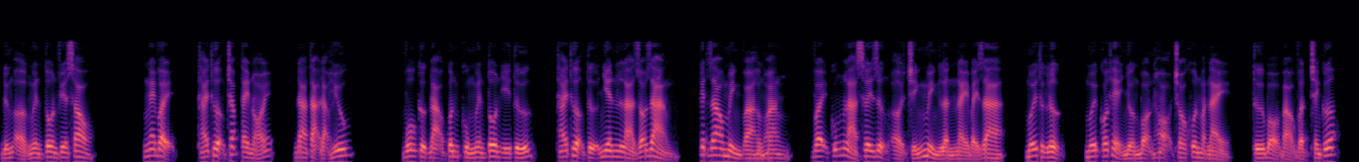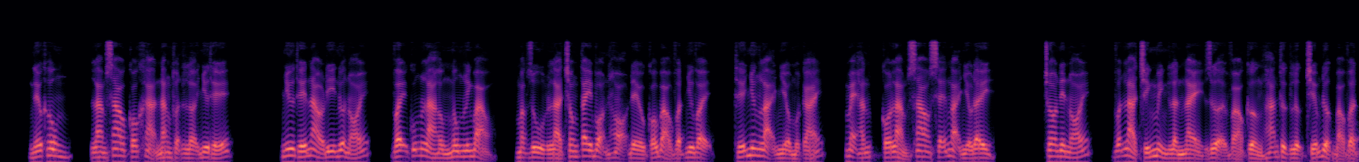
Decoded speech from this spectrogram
đứng ở nguyên tôn phía sau. Ngay vậy, thái thượng chắp tay nói, đa tạ đạo hữu. Vô cực đạo quân cùng nguyên tôn ý tứ, thái thượng tự nhiên là rõ ràng, kết giao mình và hồng hoang, vậy cũng là xây dựng ở chính mình lần này bày ra, mới thực lực, mới có thể nhường bọn họ cho khuôn mặt này, từ bỏ bảo vật tranh cướp. Nếu không, làm sao có khả năng thuận lợi như thế? Như thế nào đi nữa nói, vậy cũng là hồng mông linh bảo mặc dù là trong tay bọn họ đều có bảo vật như vậy, thế nhưng lại nhiều một cái, mẹ hắn có làm sao sẽ ngại nhiều đây? Cho nên nói, vẫn là chính mình lần này dựa vào cường hãn thực lực chiếm được bảo vật,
